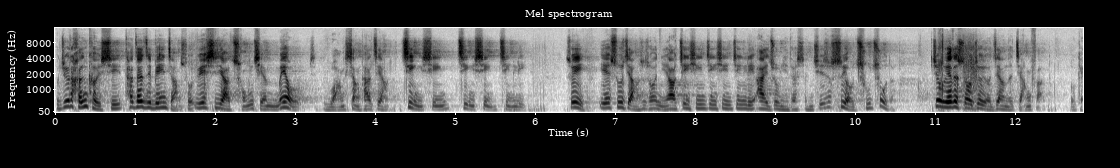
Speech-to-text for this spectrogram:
我觉得很可惜，他在这边讲说，约西亚从前没有王像他这样尽心、尽性、尽力。所以耶稣讲是说，你要尽心、尽心、尽力爱住你的神，其实是有出处的。旧约的时候就有这样的讲法。OK，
